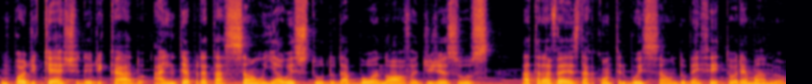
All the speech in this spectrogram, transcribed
um podcast dedicado à interpretação e ao estudo da Boa Nova de Jesus através da contribuição do benfeitor Emmanuel.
